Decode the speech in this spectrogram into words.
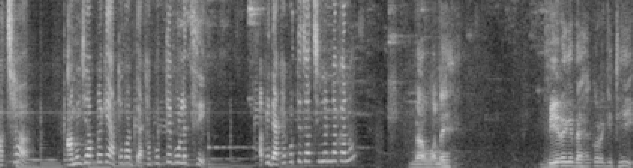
আচ্ছা আমি যে আপনাকে এতবার দেখা করতে বলেছি আপনি দেখা করতে চাচ্ছিলেন না কেন? না মানে বিয়ের আগে দেখা করা কি ঠিক?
